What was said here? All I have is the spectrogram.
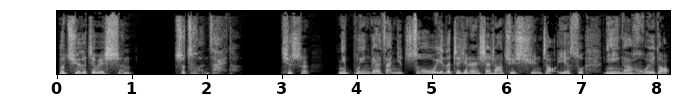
不觉得这位神是存在的。其实你不应该在你周围的这些人身上去寻找耶稣，你应该回到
